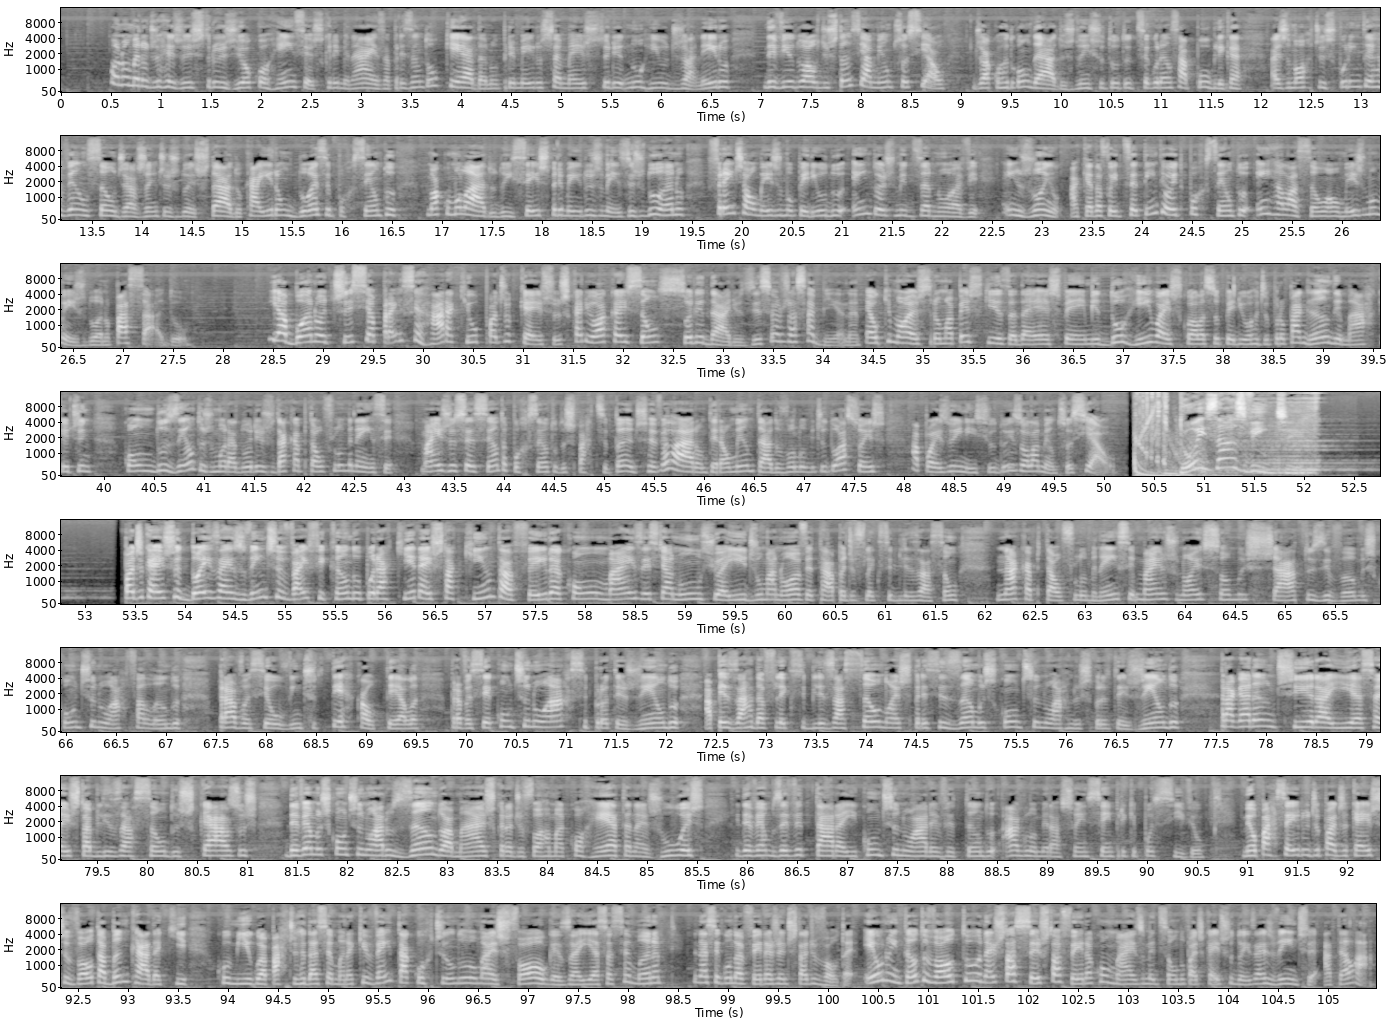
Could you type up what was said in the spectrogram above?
O número de registros de ocorrências criminais apresentou queda no primeiro semestre no Rio de Janeiro devido ao distanciamento social. De acordo com dados do Instituto de Segurança Pública, as mortes por intervenção de agentes do Estado caíram 12% no acumulado dos seis primeiros meses do ano, frente ao mesmo período em 2019. Em junho, a queda foi de 78% em relação ao mesmo mês do ano passado. E a boa notícia para encerrar aqui o podcast: os cariocas são solidários. Isso eu já sabia, né? É o que mostra uma pesquisa da ESPM do Rio, a Escola Superior de Propaganda e Marketing, com 200 moradores da capital fluminense. Mais de 60% dos participantes revelaram ter aumentado o volume de doações após o início do isolamento social. 2 às 20. Podcast 2 às 20 vai ficando por aqui nesta quinta-feira com mais esse anúncio aí de uma nova etapa de flexibilização na capital fluminense, mas nós somos chatos e vamos continuar falando para você ouvinte ter cautela, para você continuar se protegendo. Apesar da flexibilização, nós precisamos continuar nos protegendo para garantir aí essa estabilização dos casos. Devemos continuar usando a máscara de forma correta nas ruas e devemos evitar aí continuar evitando aglomerações sempre que possível. Meu parceiro de podcast volta à bancada aqui comigo a partir da semana que vem, tá curtindo mais folgas aí essa semana e na segunda-feira a gente está de volta. Eu, no entanto, volto nesta sexta-feira com mais uma edição do podcast 2 às 20. Até lá.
